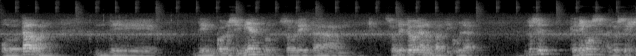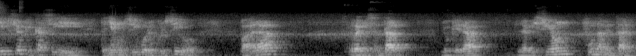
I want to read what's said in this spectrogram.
o dotaban de, un conocimiento sobre, esta, sobre este órgano en particular. Entonces tenemos a los egipcios que casi tenían un símbolo exclusivo para representar lo que era la visión fundamental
